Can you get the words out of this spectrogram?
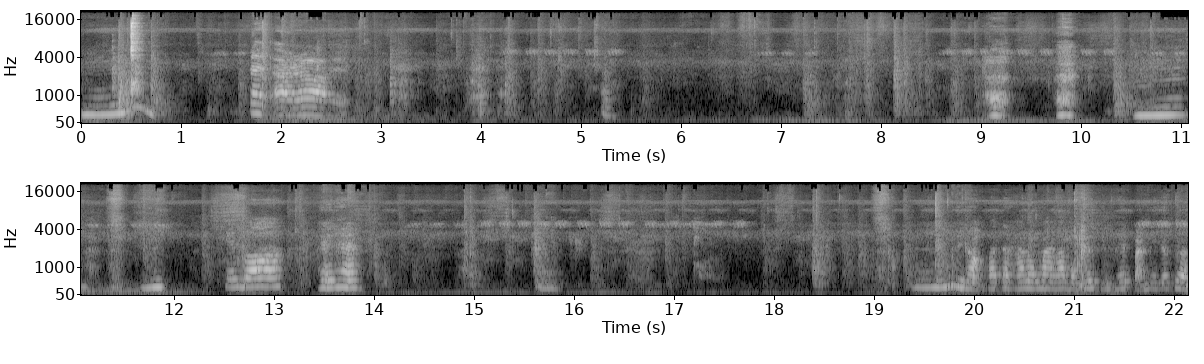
อืมแต่อร่อย อืม เห็นบอ เห็ดแห้งอืมพี่น้ องป้าจะหาลงมาครับบอกให้กินเพชรปั่นนี่ก็คือ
